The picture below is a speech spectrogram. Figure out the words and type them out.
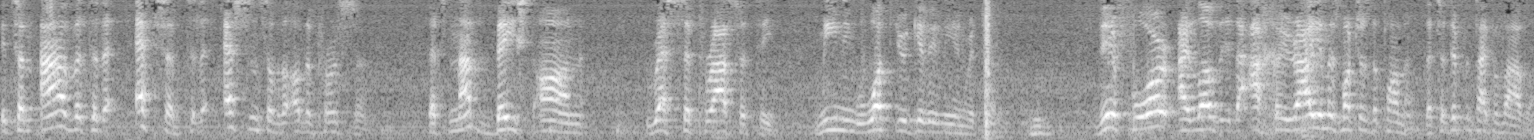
It's an ava to the etzem, to the essence of the other person. That's not based on reciprocity, meaning what you're giving me in return. Therefore, I love the achirayim as much as the panim. That's a different type of ava.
